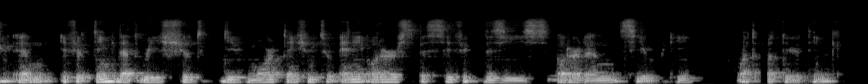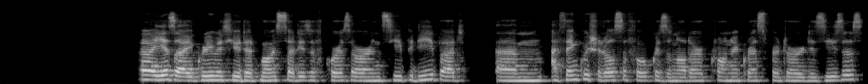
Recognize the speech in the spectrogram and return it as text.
and if you think that we should give more attention to any other specific disease other than COPD. What what do you think? Uh, yes, I agree with you that most studies, of course, are in COPD, but um, I think we should also focus on other chronic respiratory diseases,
